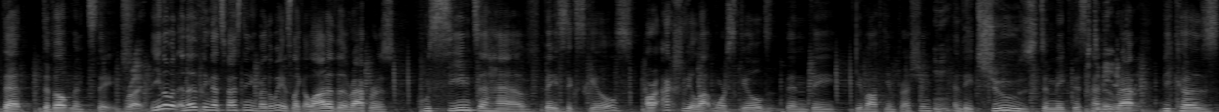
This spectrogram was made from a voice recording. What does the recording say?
that development stage. Right. You know what? Another thing that's fascinating, by the way, is like a lot of the rappers who seem to have basic skills are actually a lot more skilled than they give off the impression, and they choose to make this kind be of rap ignorant. because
